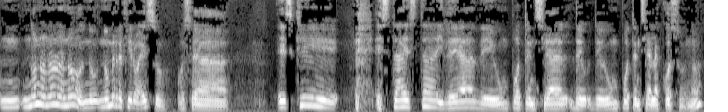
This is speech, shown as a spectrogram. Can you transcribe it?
No, no, no, no, no, no, no me refiero a eso. O sea, es que está esta idea de un potencial, de, de un potencial acoso, ¿no?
